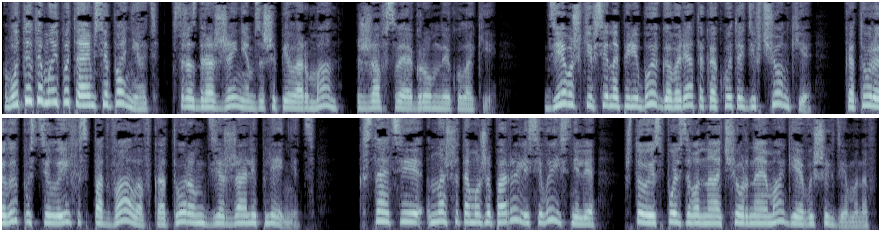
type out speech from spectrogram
Вот это мы и пытаемся понять, с раздражением зашипел Арман, сжав свои огромные кулаки. Девушки все наперебой говорят о какой-то девчонке, которая выпустила их из подвала, в котором держали пленниц. Кстати, наши там уже порылись и выяснили, что использована черная магия высших демонов.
